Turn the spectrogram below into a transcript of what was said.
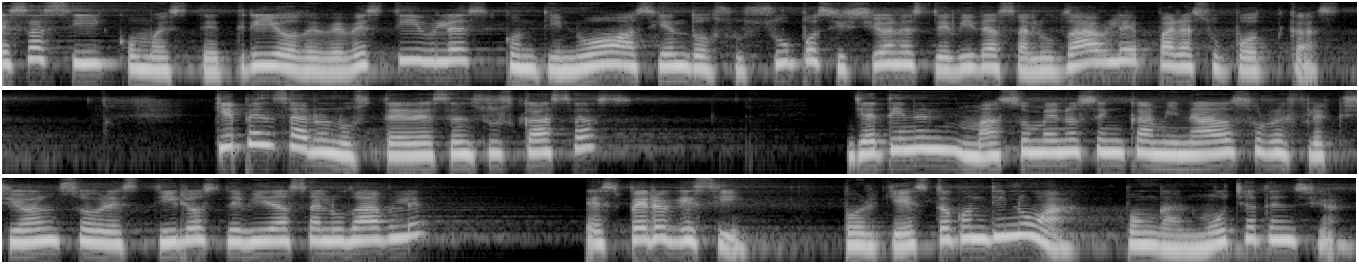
Es así como este trío de bebestibles continuó haciendo sus suposiciones de vida saludable para su podcast. ¿Qué pensaron ustedes en sus casas? ¿Ya tienen más o menos encaminado su reflexión sobre estilos de vida saludable? Espero que sí, porque esto continúa. Pongan mucha atención.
